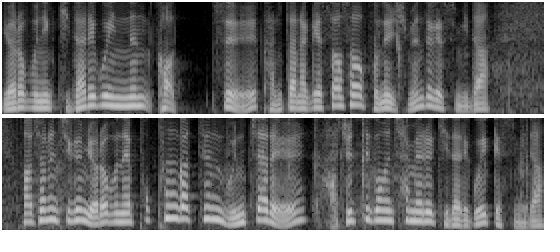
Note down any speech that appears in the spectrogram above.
여러분이 기다리고 있는 것을 간단하게 써서 보내주시면 되겠습니다. 아, 저는 지금 여러분의 폭풍 같은 문자를 아주 뜨거운 참여를 기다리고 있겠습니다.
